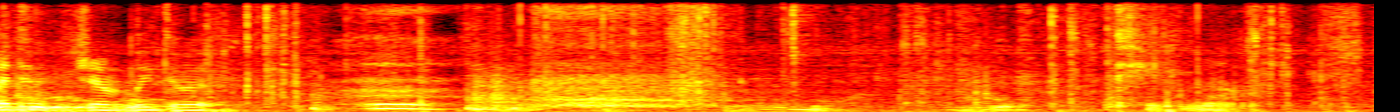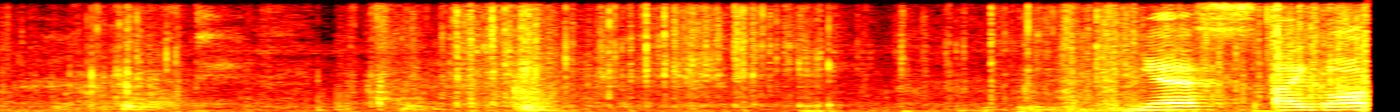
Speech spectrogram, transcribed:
I didn't gently do it. Okay, now. Yes, I got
